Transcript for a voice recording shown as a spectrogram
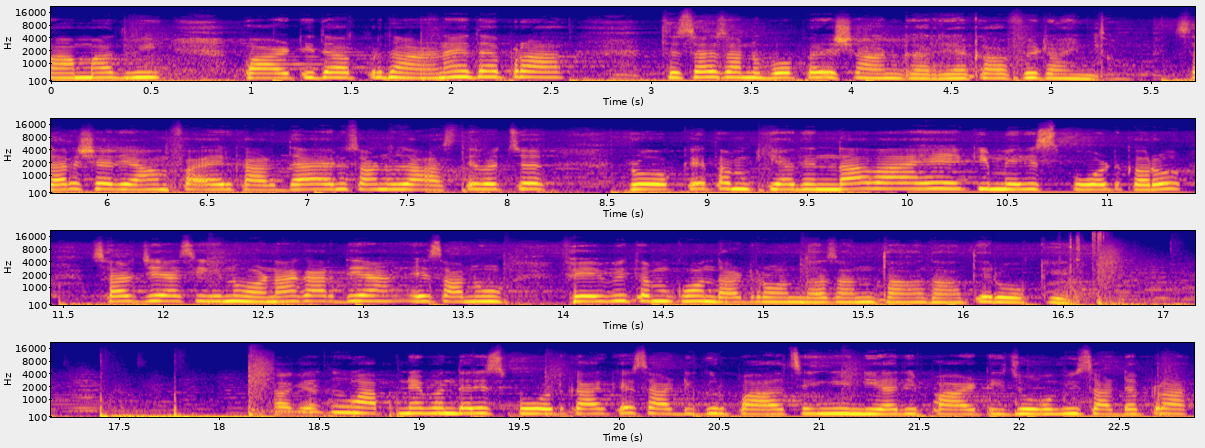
ਆਮ Aadmi party ਦਾ ਪ੍ਰਧਾਨ ਹੈ, ਇਹਦਾ ਭਰਾ ਤੇ ਸਰ ਸਾਨੂੰ ਬਹੁਤ ਪਰੇਸ਼ਾਨ ਕਰ ਰਿਹਾ ਕਾਫੀ ਟਾਈਮ ਤੋਂ। ਸਰ ਸ਼ਰੇਆਮ ਫਾਇਰ ਕਰਦਾ ਹੈ, ਇਹਨੂੰ ਸਾਨੂੰ ਰਾਸਤੇ ਵਿੱਚ ਰੋਕ ਕੇ ਧਮਕੀਆਂ ਦਿੰਦਾ ਵਾ ਇਹ ਕਿ ਮੇਰੀ ਸਪੋਰਟ ਕਰੋ। ਸਰ ਜੇ ਅਸੀਂ ਇਹਨੂੰ ਮਨਾ ਕਰਦੇ ਆ ਇਹ ਸਾਨੂੰ ਫੇਰ ਵੀ ਧਮਕਾਉਂਦਾ, ਡਰਾਉਂਦਾ ਸਾਨੂੰ ਤਾਂ ਤਾਂ ਤੇ ਰੋਕ ਕੇ। ਆ ਗਿਆ। ਤੂੰ ਆਪਣੇ ਬੰਦੇ ਦੀ ਸਪੋਰਟ ਕਰਕੇ ਸਾਡੀ ਗੁਰਪਾਲ ਸਿੰਘ ਇੰਡੀਆ ਦੀ ਪਾਰਟੀ ਜੋ ਵੀ ਸਾਡਾ ਭਰਾ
